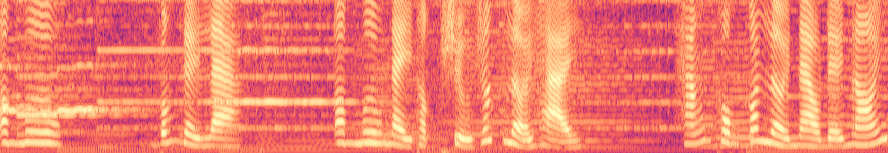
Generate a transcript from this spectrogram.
âm mưu. Vấn đề là, Âm mưu này thật sự rất lợi hại. Hắn không có lời nào để nói.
